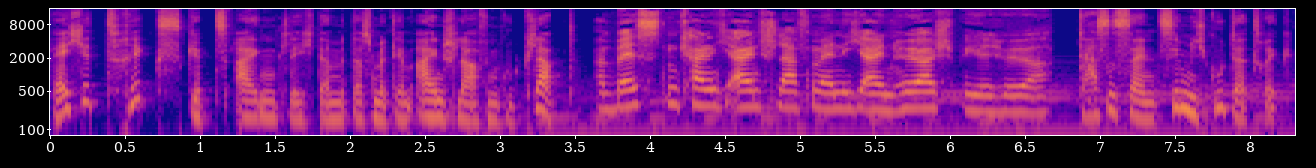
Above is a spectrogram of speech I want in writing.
welche Tricks gibt's eigentlich, damit das mit dem Einschlafen gut klappt? Am besten kann ich einschlafen, wenn ich ein Hörspiel höre. Das ist ein ziemlich guter Trick,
